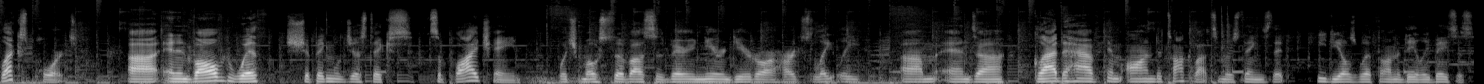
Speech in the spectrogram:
Flexport uh, and involved with shipping logistics supply chain, which most of us is very near and dear to our hearts lately. Um, and uh, glad to have him on to talk about some of those things that he deals with on a daily basis.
